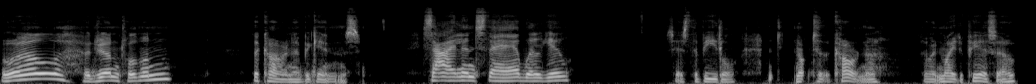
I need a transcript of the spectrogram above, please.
"Well, gentlemen," the coroner begins. "Silence there, will you?" says the beadle. Not to the coroner, though it might appear so.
